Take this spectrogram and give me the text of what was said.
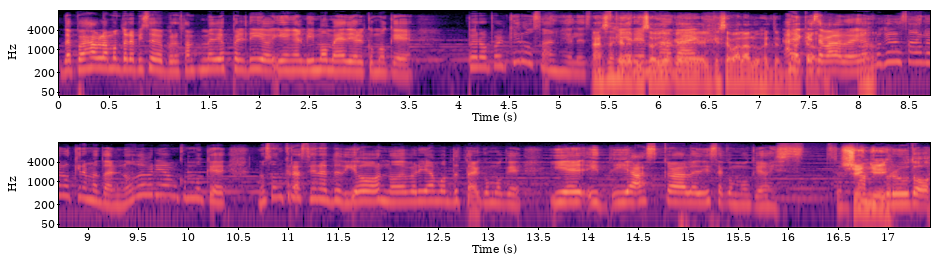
Después hablamos del episodio, pero están medios perdidos y en el mismo medio, él como que. ¿Pero por qué los ángeles Ah, ese es el episodio que el que se va a la luz, el del Ah, el que se va a la luz. Ajá. ¿Por qué los ángeles nos quieren matar? No deberían como que... No son creaciones de Dios, no deberíamos de estar como que... Y, y, y Asuka le dice como que... Ay, Eso es Shinji. tan bruto.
